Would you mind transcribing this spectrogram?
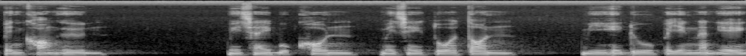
เป็นของอื่น ไม่ใช่บุคคล ไม่ใช่ตัวตน มีให้ดูไปอย่างนั้นเอง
